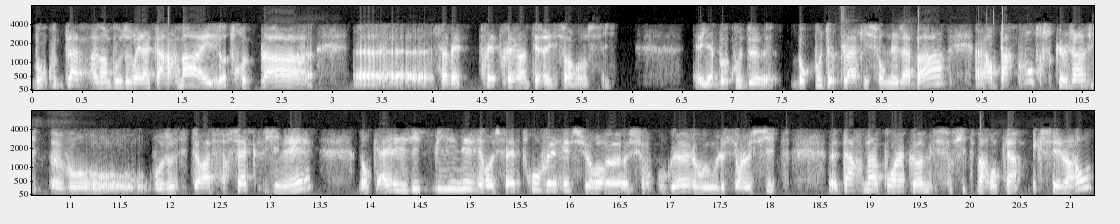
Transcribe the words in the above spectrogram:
beaucoup de plats. Par exemple, vous aurez la tarama et d'autres plats. Euh, ça va être très, très intéressant aussi. il y a beaucoup de, beaucoup de plats qui sont nés là-bas. Alors, par contre, ce que j'invite vos, vos auditeurs à faire, c'est à cuisiner. Donc, allez-y, cuisiner les recettes, trouvez-les sur, euh, sur Google ou sur le site euh, darma.com. C'est un site marocain excellent.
